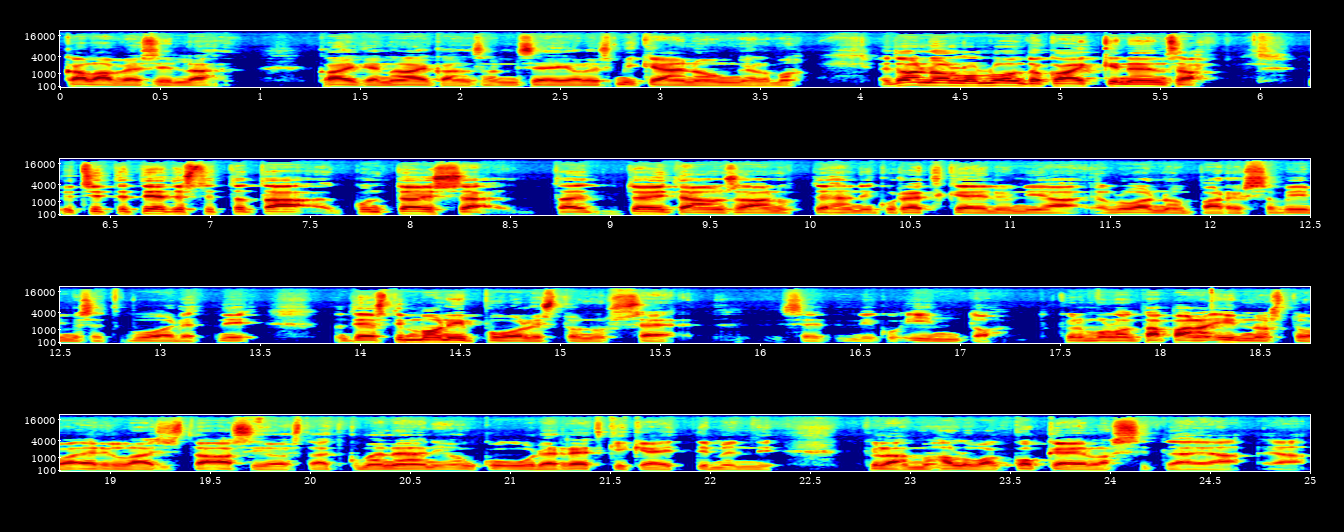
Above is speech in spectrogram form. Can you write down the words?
kalavesillä kaiken aikansa, niin se ei olisi mikään ongelma. Et on ollut luonto kaikkinensa. Nyt sitten tietysti tota, kun töissä tai töitä on saanut tehdä niin kuin retkeilyn ja, ja luonnon parissa viimeiset vuodet, niin on tietysti monipuolistunut se, se niin kuin into kyllä mulla on tapana innostua erilaisista asioista, että kun mä näen jonkun uuden retkikeittimen, niin kyllähän mä haluan kokeilla sitä ja, ja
